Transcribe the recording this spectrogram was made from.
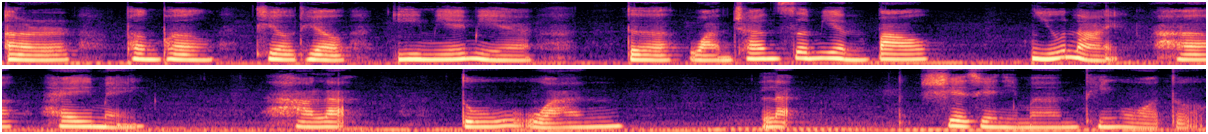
而砰砰跳跳一绵绵的晚餐是面包、牛奶和黑莓。好了，读完了，谢谢你们听我的。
